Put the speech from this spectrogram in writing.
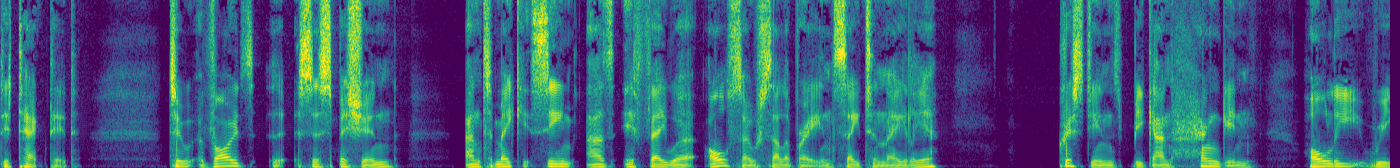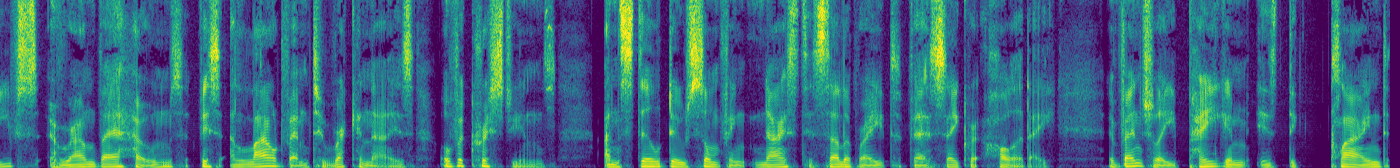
detected. To avoid suspicion and to make it seem as if they were also celebrating Saturnalia, Christians began hanging holly wreaths around their homes. This allowed them to recognize other Christians and still do something nice to celebrate their sacred holiday. Eventually, pagan is declined.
